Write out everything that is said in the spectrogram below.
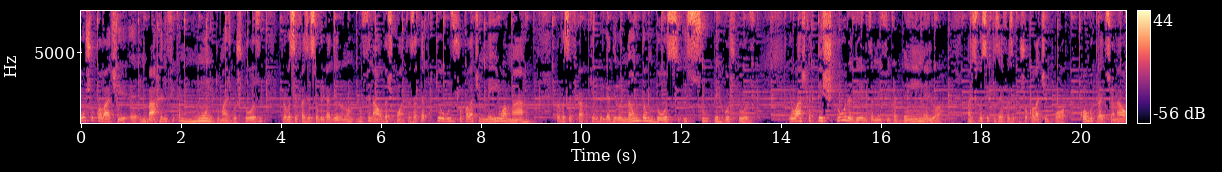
o chocolate é, em barra ele fica muito mais gostoso para você fazer seu brigadeiro no, no, final das contas. Até porque eu uso chocolate meio amargo para você ficar com aquele brigadeiro não tão doce e super gostoso eu acho que a textura dele também fica bem melhor. Mas se você quiser fazer com chocolate em pó como tradicional,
